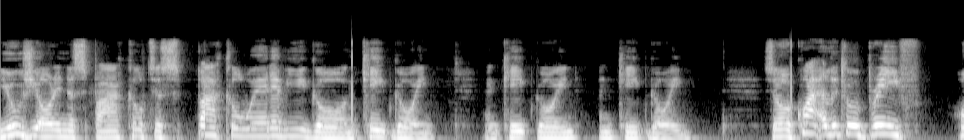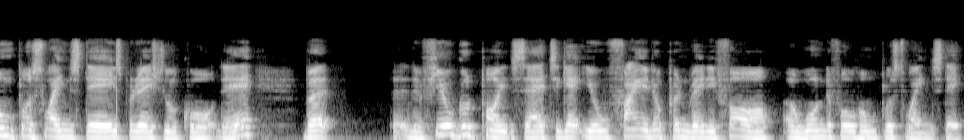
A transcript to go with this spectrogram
Use your inner sparkle to sparkle wherever you go and keep going and keep going and keep going. So quite a little brief Humpless Wednesday inspirational quote day, but a few good points there to get you fired up and ready for a wonderful Humpless Wednesday.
